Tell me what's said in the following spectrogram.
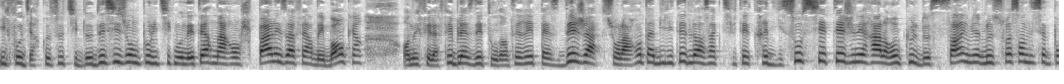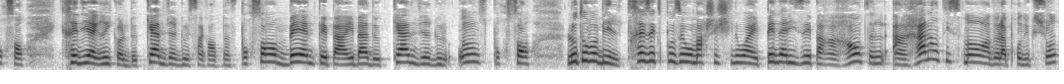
Il faut dire que ce type de décision de politique monétaire n'arrange pas les affaires des banques. Hein. En effet, la faiblesse des taux d'intérêt pèse déjà sur la rentabilité de leurs activités de crédit. Société Générale recule de 5,77%, Crédit Agricole de 4,59%, BNP Paribas de 4,11%. L'automobile, très exposé au marché chinois et pénalisé par un, un ralentissement hein, de la production,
